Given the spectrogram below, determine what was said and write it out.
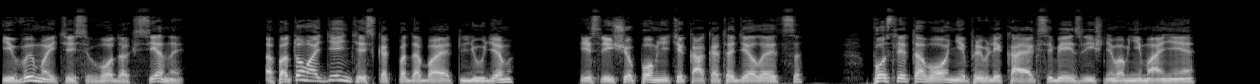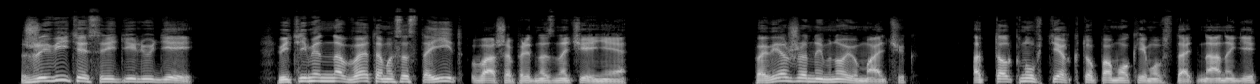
и вымойтесь в водах сены, а потом оденьтесь, как подобает людям, если еще помните, как это делается. После того, не привлекая к себе излишнего внимания, живите среди людей, ведь именно в этом и состоит ваше предназначение. Поверженный мною мальчик, оттолкнув тех, кто помог ему встать на ноги,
